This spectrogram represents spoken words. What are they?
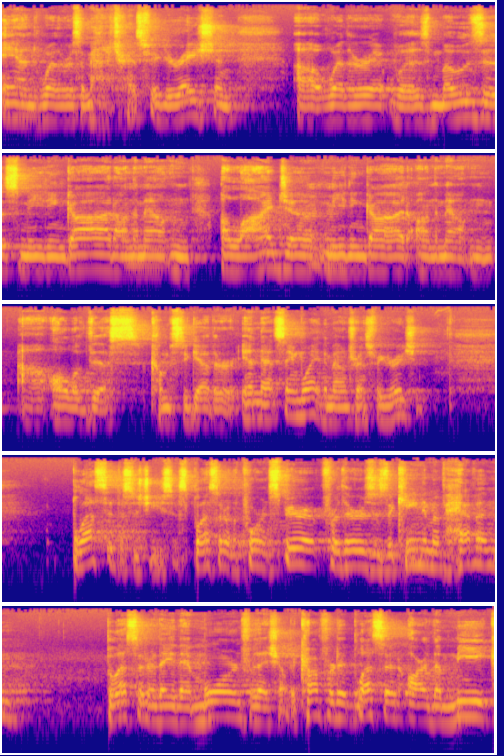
And whether it's a Mount of Transfiguration, uh, whether it was Moses meeting God on the mountain, Elijah meeting God on the mountain, uh, all of this comes together in that same way, the Mount Transfiguration. Blessed, this is Jesus, blessed are the poor in spirit, for theirs is the kingdom of heaven. Blessed are they that mourn, for they shall be comforted. Blessed are the meek,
